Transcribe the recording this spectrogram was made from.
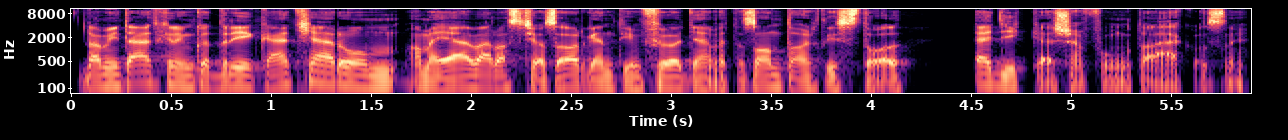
De amint átkelünk a Drake átjáróm, amely elválasztja az argentin földnyelvet az Antarktisztól, egyikkel sem fogunk találkozni.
